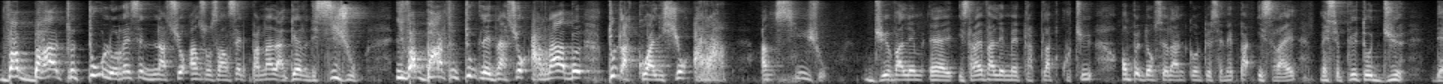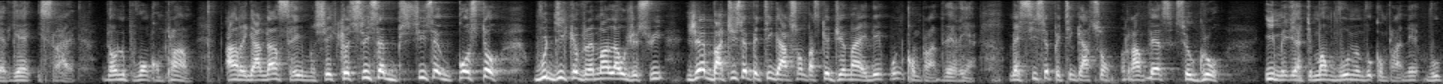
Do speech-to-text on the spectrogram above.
va battre tout le reste des nations en 67 pendant la guerre de six jours, il va battre toutes les nations arabes, toute la coalition arabe en six jours. Dieu va euh, Israël va les mettre à plate couture. On peut donc se rendre compte que ce n'est pas Israël, mais c'est plutôt Dieu derrière Israël. Donc nous pouvons comprendre, en regardant ces monsieur, que si c'est costaud, vous dites que vraiment là où je suis, j'ai battu ce petit garçon parce que Dieu m'a aidé, vous ne comprendrez rien. Mais si ce petit garçon renverse ce gros, immédiatement, vous-même, vous comprenez, vous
